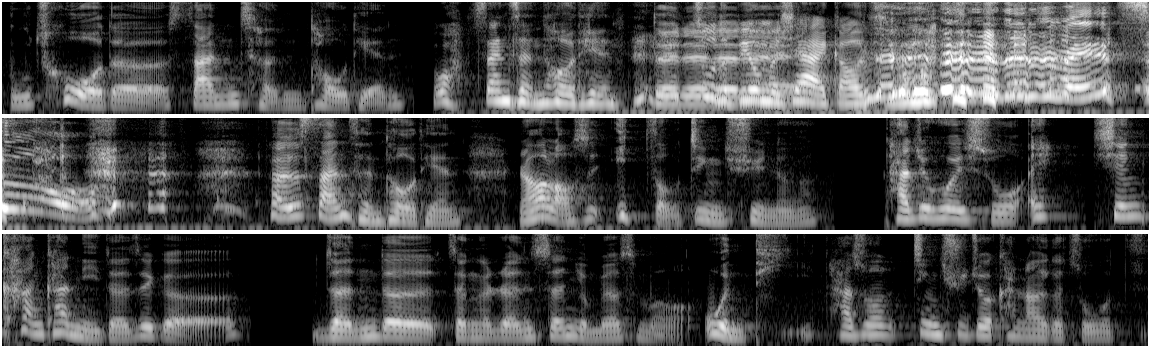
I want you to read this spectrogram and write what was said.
不错的三层透天。哇，三层透天，对对，对，住的比我们现在还高级。对对对，对，对没错，它是三层透天。然后老师一走进去呢，他就会说：“哎、欸，先看看你的这个人的整个人生有没有什么问题。”他说进去就看到一个桌子，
